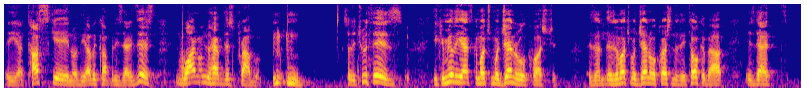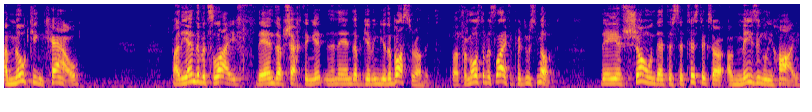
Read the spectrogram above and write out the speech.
the uh, Tuscan or the other companies that exist, why don't you have this problem? so the truth is, you can really ask a much more general question. There's a, there's a much more general question that they talk about, is that a milking cow, by the end of its life, they end up shechting it, and then they end up giving you the busser of it. But for most of its life, it produced milk. They have shown that the statistics are amazingly high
